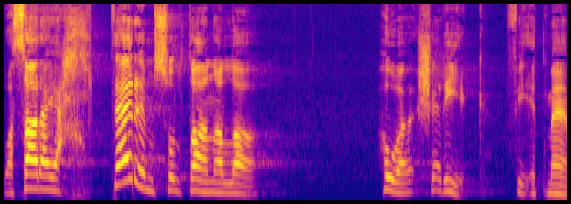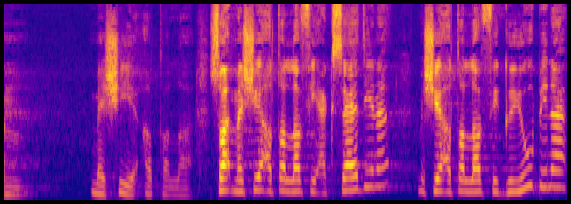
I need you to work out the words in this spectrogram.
وصار يحترم سلطان الله هو شريك في إتمام مشيئة الله. سواء مشيئة الله في أجسادنا مشيئه الله في جيوبنا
